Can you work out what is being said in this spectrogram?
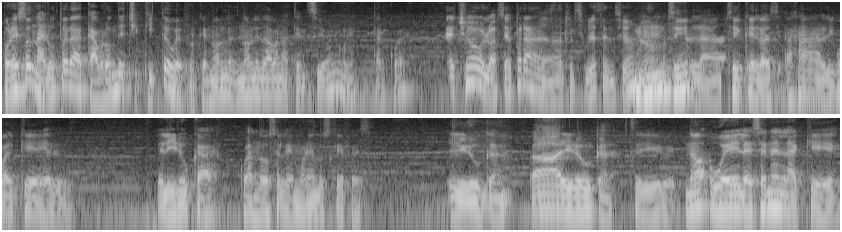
Por eso Naruto era cabrón de chiquito, güey, porque no, le- no le daban atención, güey, tal cual. De hecho, lo hacía para recibir atención, ¿no? Sí, La- sí, que lo hace- ajá, al igual que el, el Iruka, cuando se le mueren los jefes. El Iruka. Ah, el Iruka. Sí, güey. No, güey, la escena en la que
